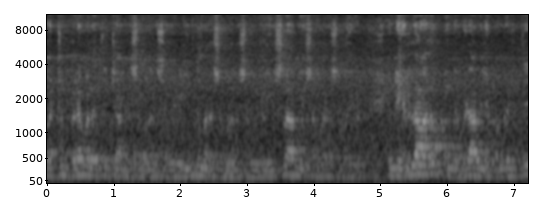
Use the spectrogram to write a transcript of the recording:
மற்றும் பிற மதத்தை சார்ந்த சகோதர சகோதரர்கள் இந்து மத சகோதர சகோதரிகள் இஸ்லாமிய சகோதர சகோதரிகள் என்று எல்லாரும் இந்த விழாவிலே பங்கெடுத்து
